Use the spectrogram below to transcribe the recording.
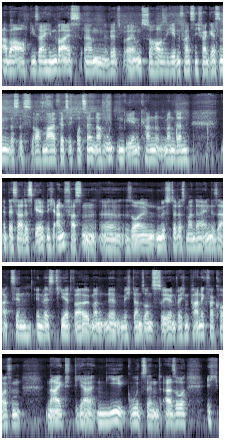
Aber auch dieser Hinweis ähm, wird bei uns zu Hause jedenfalls nicht vergessen, dass es auch mal 40 Prozent nach unten gehen kann und man dann besser das Geld nicht anfassen äh, sollen müsste, dass man da in diese Aktien investiert, weil man äh, mich dann sonst zu irgendwelchen Panikverkäufen neigt, die ja nie gut sind. Also ich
